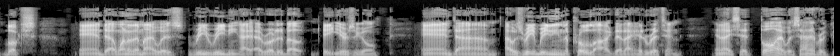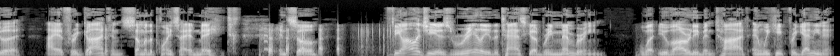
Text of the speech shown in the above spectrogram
books and uh, one of them I was rereading. I, I, wrote it about eight years ago, and um, I was rereading the prologue that I had written, and I said, "Boy, was that ever good!" I had forgotten some of the points I had made, and so theology is really the task of remembering what you've already been taught, and we keep forgetting it.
